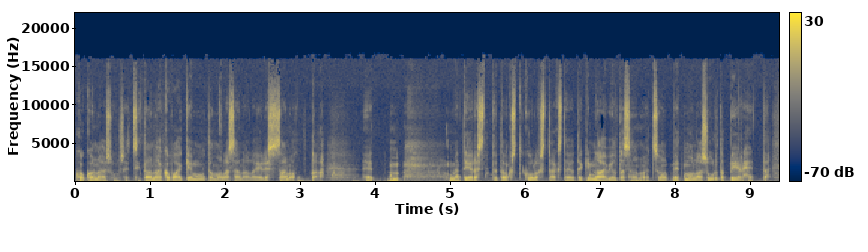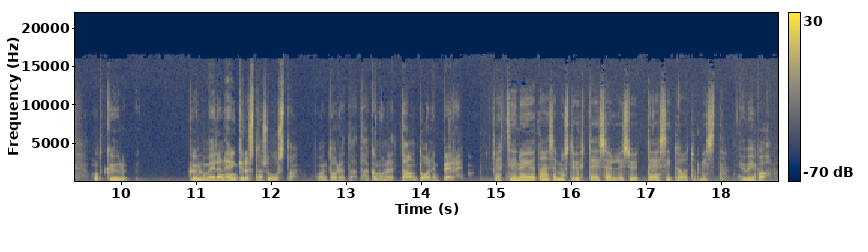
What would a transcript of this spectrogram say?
kokonaisuus. Että sitä on aika vaikea muutamalla sanalla edes sanottaa. Et, mä en tiedä sitten, että onko kuulostaako sitä jotenkin naivilta sanoa, että, se on, että me ollaan suurta perhettä, mutta kyllä, kyllä meidän henkilöstön suusta voin todeta, että aika monelle tämä on toinen perhe. Et siinä on jotain semmoista yhteisöllisyyttä ja sitoutumista. Hyvin vahva.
